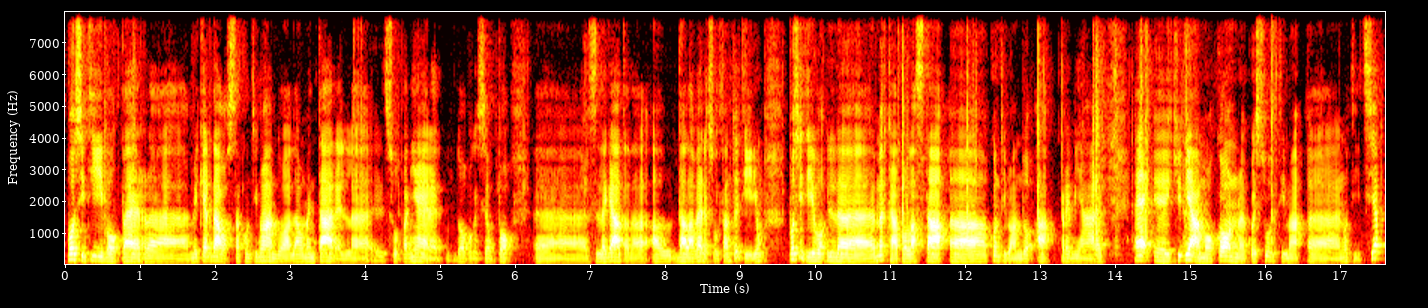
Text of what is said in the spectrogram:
Positivo per eh, MakerDAO, sta continuando ad aumentare il, il, suo paniere dopo che si è un po' eh, slegata da, al, dall'avere soltanto Ethereum. Positivo, il mercato la sta continuando a premiare. E eh, chiudiamo con quest'ultima notizia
